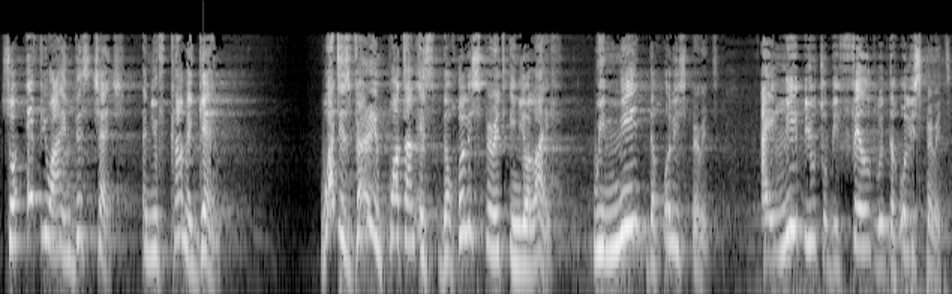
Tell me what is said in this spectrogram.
So if you are in this church and you've come again, what is very important is the Holy Spirit in your life. We need the Holy Spirit. I need you to be filled with the Holy Spirit.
